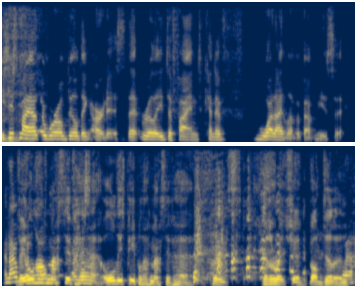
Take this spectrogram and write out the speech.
She's my other world building artist that really defined kind of what I love about music. And I They all have these massive artists- hair. All these people have massive hair. Prince, Little Richard, Bob Dylan, Well,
